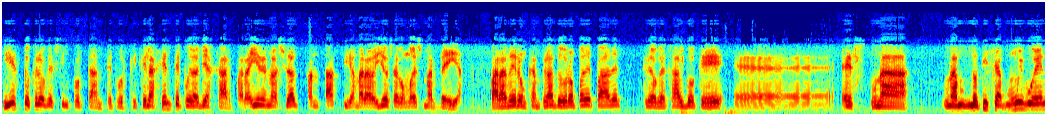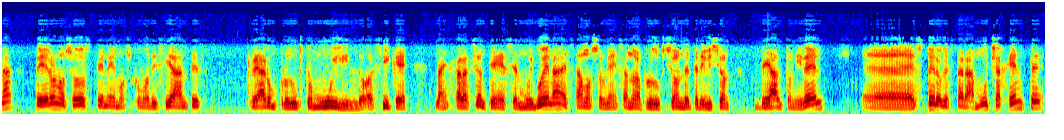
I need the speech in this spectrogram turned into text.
Y esto creo que es importante, porque que la gente pueda viajar para ir a una ciudad fantástica, maravillosa como es Marbella, para ver un campeonato de Europa de pádel, creo que es algo que eh, es una noticia muy buena, pero nosotros tenemos, como decía antes, crear un producto muy lindo. Así que la instalación tiene que ser muy buena, estamos organizando una producción de televisión de alto nivel, Eh, espero que estará mucha gente,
